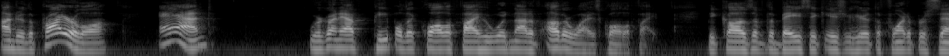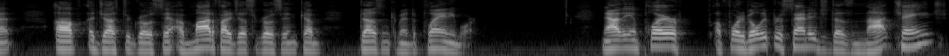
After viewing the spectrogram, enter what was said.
under the prior law. And we're going to have people that qualify who would not have otherwise qualified because of the basic issue here at the 400% of adjusted gross, of modified adjusted gross income doesn't come into play anymore. Now, the employer affordability percentage does not change.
